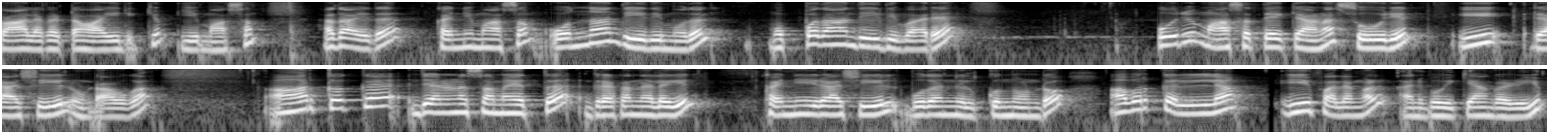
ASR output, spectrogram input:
കാലഘട്ടമായിരിക്കും ഈ മാസം. അതായത് കന്നിമാസം ഒന്നാം തീയതി മുതൽ മുപ്പതാം തീയതി വരെ ഒരു മാസത്തേക്കാണ് സൂര്യൻ ഈ രാശിയിൽ ഉണ്ടാവുക. ആർക്കൊക്കെ ജനനസമയത്ത് ഗ്രഹനിലയിൽ കന്നിരാശിയിൽ ബുധൻ നിൽക്കുന്നുണ്ടോ അവർക്കെല്ലാം ഈ ഫലങ്ങൾ അനുഭവിക്കാൻ കഴിയും.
